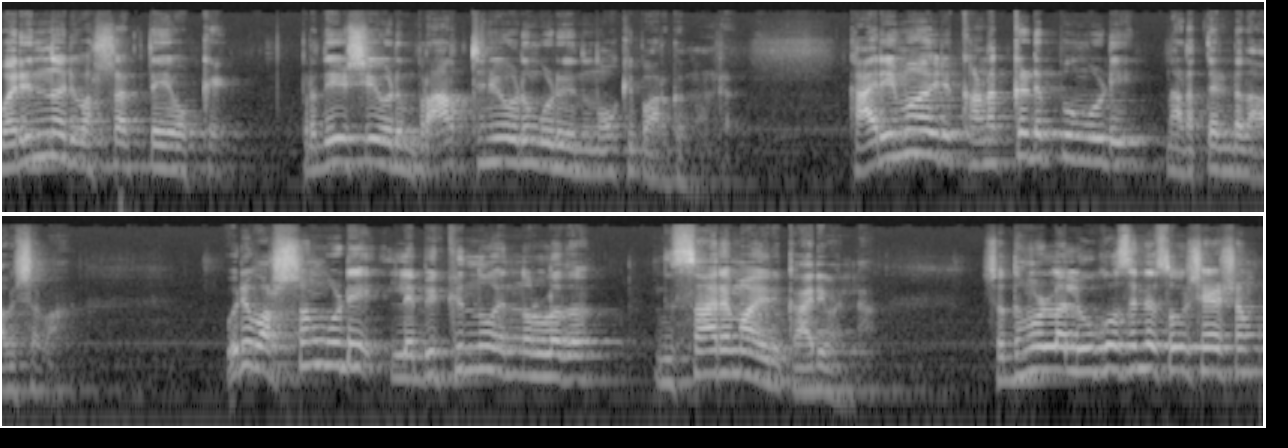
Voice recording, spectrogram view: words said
വരുന്ന ഒരു വർഷത്തെയും പ്രതീക്ഷയോടും പ്രാർത്ഥനയോടും കൂടി ഒന്ന് നോക്കി പാർക്കുന്നുണ്ട്. കാര്യമായൊരു കണക്കെടുപ്പും കൂടി നടത്തേണ്ടത് ആവശ്യമാണ്. ഒരു വർഷം കൂടി ലഭിക്കുന്നു എന്നുള്ളത് നിസ്സാരമായൊരു കാര്യമല്ല. ശുദ്ധമുള്ള ലൂക്കോസിന്റെ സുവിശേഷം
